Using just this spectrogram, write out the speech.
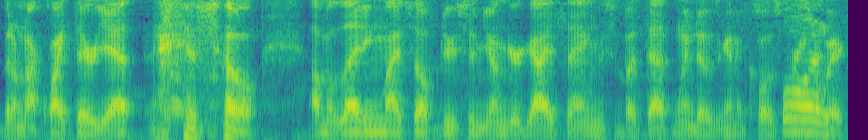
but I'm not quite there yet. so I'm letting myself do some younger guy things, but that window is going to close Well, pretty quick.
